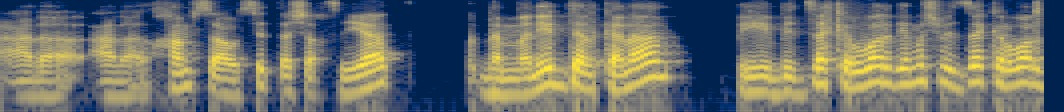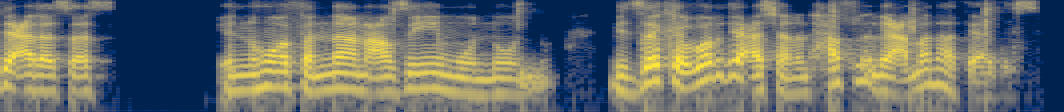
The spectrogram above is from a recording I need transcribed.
على على خمسة أو ستة شخصيات لما يبدأ الكلام بي- بيتذكر وردي مش بيتذكر وردي على أساس إنه هو فنان عظيم وانه بيتذكر وردي عشان الحفلة اللي عملها في أديس.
